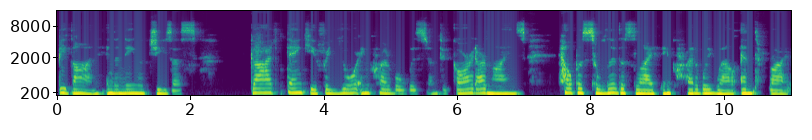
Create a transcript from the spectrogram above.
Be gone in the name of Jesus. God, thank you for your incredible wisdom to guard our minds. Help us to live this life incredibly well and thrive.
